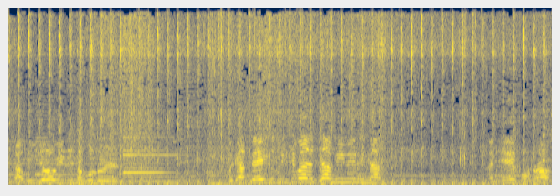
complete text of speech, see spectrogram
Kami jauh di nak kondo ni. Berkata itu kunci mana nak. Hanya kontrak.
